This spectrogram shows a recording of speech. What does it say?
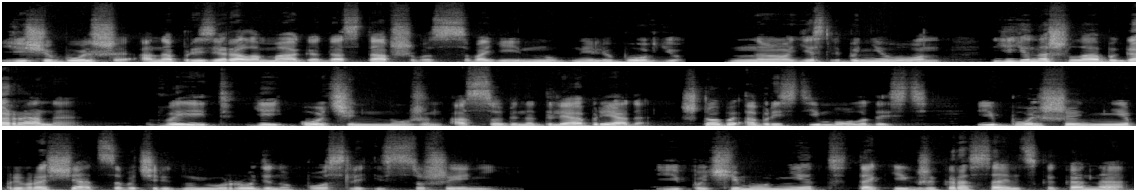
Еще больше она презирала мага, доставшего своей нудной любовью, но если бы не он, ее нашла бы Гарана. Вейт ей очень нужен, особенно для обряда, чтобы обрести молодость и больше не превращаться в очередную уродину после иссушений. И почему нет таких же красавиц, как она?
